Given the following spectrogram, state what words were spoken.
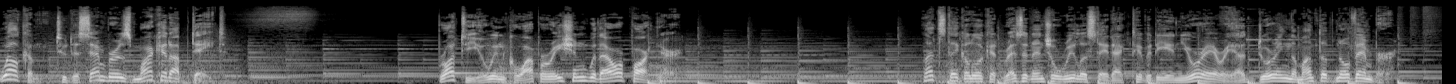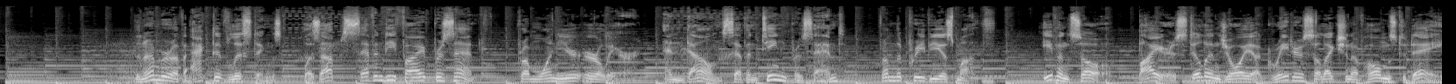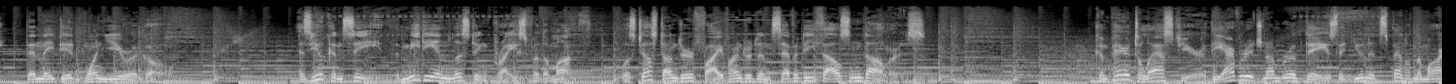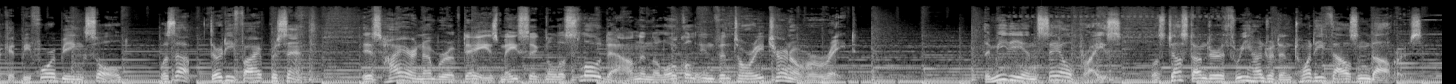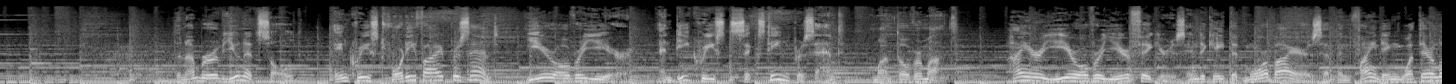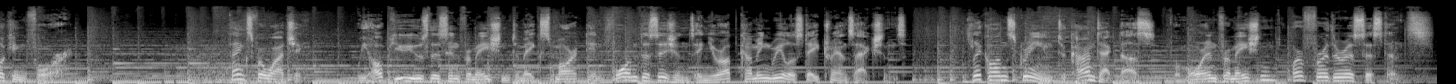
Welcome to December's Market Update. Brought to you in cooperation with our partner. Let's take a look at residential real estate activity in your area during the month of November. The number of active listings was up 75% from one year earlier and down 17% from the previous month. Even so, buyers still enjoy a greater selection of homes today than they did one year ago. As you can see, the median listing price for the month was just under $570,000. Compared to last year, the average number of days that units spent on the market before being sold was up 35%. This higher number of days may signal a slowdown in the local inventory turnover rate. The median sale price was just under $320,000. The number of units sold increased 45% year over year and decreased 16% month over month. Higher year over year figures indicate that more buyers have been finding what they're looking for. Thanks for watching. We hope you use this information to make smart, informed decisions in your upcoming real estate transactions. Click on screen to contact us for more information or further assistance.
